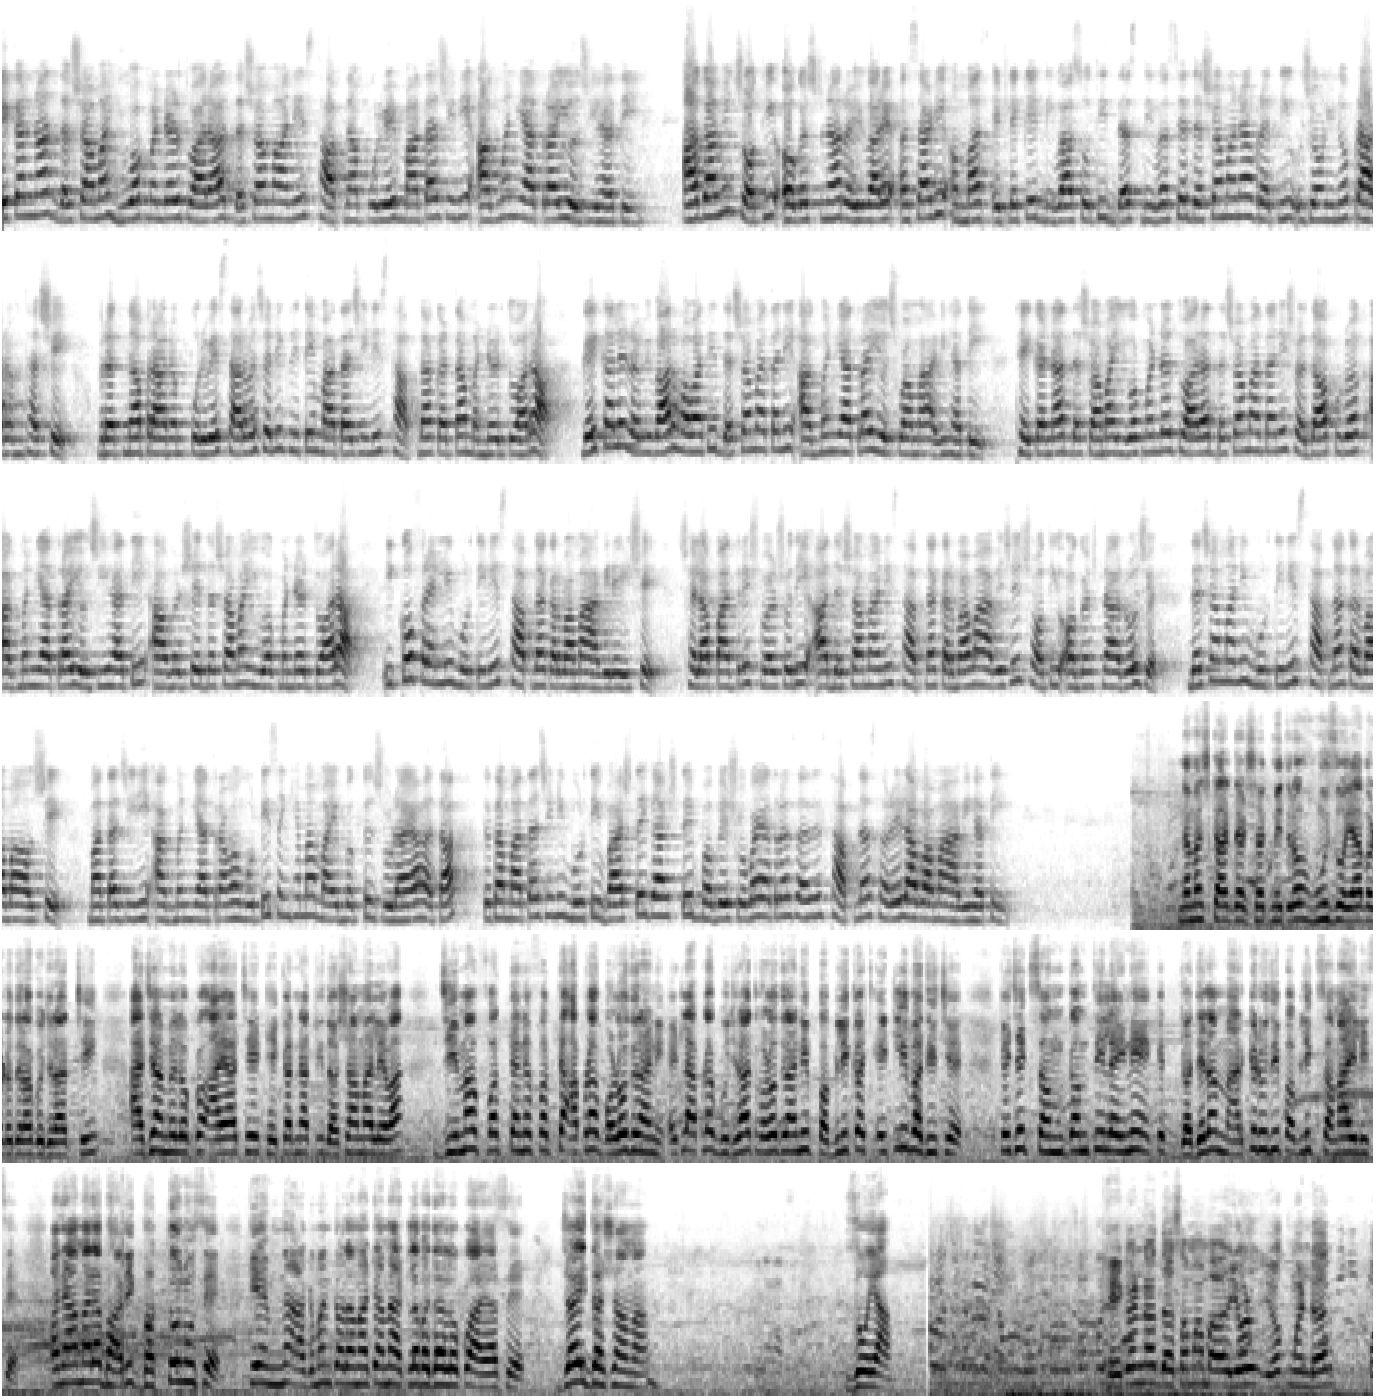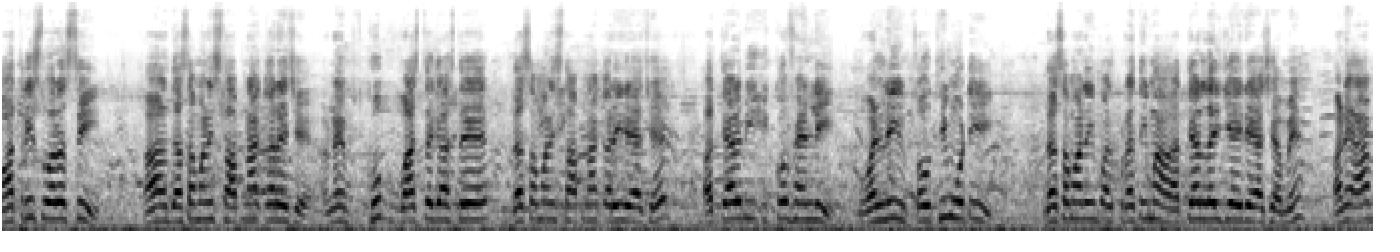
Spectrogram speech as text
ઠેકરના દશામાં યુવક મંડળ દ્વારા દશામાની સ્થાપના પૂર્વે માતાજીની આગમન યાત્રા યોજી હતી. આગામી ચોથી ઓગસ્ટના રવિવારે અષાઢી અમાસ એટલે કે દિવાસોથી દસ દિવસે દશામાના વ્રતની ઉજવણીનો પ્રારંભ થશે. વ્રતના પ્રારંભ પૂર્વે સાર્વજનિક રીતે માતાજીની સ્થાપના કરતા મંડળ દ્વારા ગઈકાલે રવિવાર હોવાથી દશા માતાની આગમન યાત્રા યોજવામાં આવી હતી. ઠેકરના દશામાં યુવક મંડળ દ્વારા દશા માતાની શ્રદ્ધાપૂર્વક આગમન યાત્રા યોજી હતી. આ વર્ષે દશામાં યુવક મંડળ દ્વારા ઇકો ફ્રેન્ડલી મૂર્તિની સ્થાપના કરવામાં આવી રહી છે. છેલ્લા પાંત્રીસ વર્ષોથી આ દશામાની સ્થાપના કરવામાં આવે છે. ચોથી ઓગસ્ટના રોજ દશામાની મૂર્તિની સ્થાપના કરવામાં આવશે. માતાજીની આગમન યાત્રામાં મોટી સંખ્યામાં માય ભક્તો જોડાયા હતા તથા માતાજીની મૂર્તિ વાજતે ગાજતે ભવ્ય શોભાયાત્રા સાથે સ્થાપના સ્થળે લાવવામાં આવી હતી. નમસ્કાર દર્શક મિત્રો, હું જોયા વડોદરા ગુજરાતથી. આજે અમે લોકો આવ્યા છે ઠેકરનાથની દશામાં લેવા, જેમાં ફક્ત અને ફક્ત આપણા વડોદરાની, એટલે આપણા ગુજરાત વડોદરાની પબ્લિક જ એટલી બધી છે કે છેક સમગમથી લઈને કે ગધેડા માર્કેટ સુધી પબ્લિક સમાયેલી છે. અને આ મારા ભાવિક ભક્તોનું છે કે એમના આગમન કરવા માટે અમે આટલા બધા લોકો આવ્યા છે. જય દશામાં. જોયા. ઠેકરના દશામાં યોગ મંડળ પાંત્રીસ વર્ષથી આ દશામાની સ્થાપના કરે છે અને ખૂબ વાસ્તે ગાસ્તે દશામાની સ્થાપના કરી રહ્યા છે. અત્યારે બી ઇકો ફ્રેન્ડલી વર્લ્ડની સૌથી મોટી દશામાની પ્રતિમા અત્યારે લઈ જઈ રહ્યા છે અમે. અને આ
